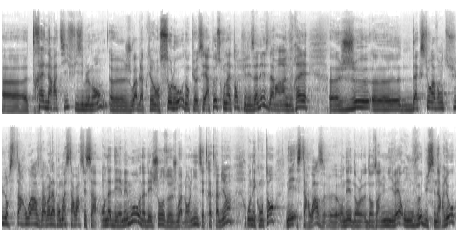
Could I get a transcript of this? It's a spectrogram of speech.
euh, très narratif, visiblement, euh, jouable a priori en solo. Donc c'est un peu ce qu'on attend depuis des années, c'est d'avoir un vrai jeu d'action-aventure Star Wars. voilà, pour moi, Star Wars, c'est ça. On a des MMO, on a des choses jouables en ligne, c'est très très bien. On est content. Mais Star Wars, on est dans, dans, un univers où on veut du scénario.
